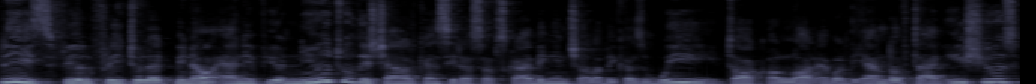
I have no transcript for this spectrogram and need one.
please feel free to let me know. And if you're new to this channel consider subscribing inshallah because we talk a lot about the end of time issues.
